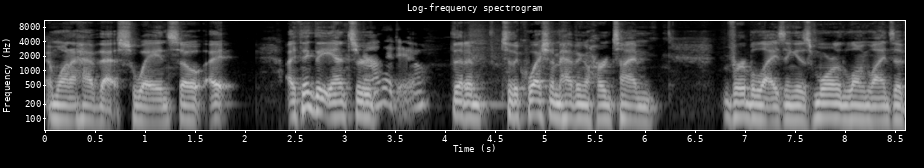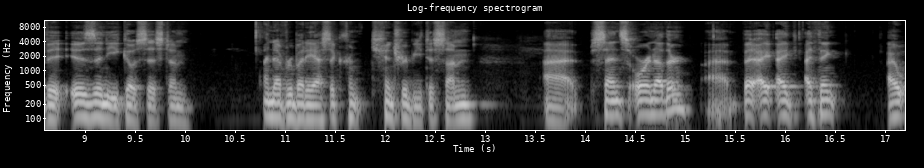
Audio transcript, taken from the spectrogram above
and want to have that sway. And so I I think the answer now they do. that I'm to the question I'm having a hard time verbalizing is more along the lines of it is an ecosystem, and everybody has to con- contribute to some uh, sense or another. Uh, but I, I, I think I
